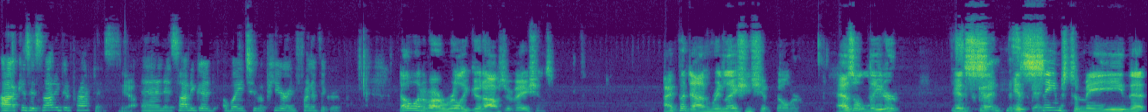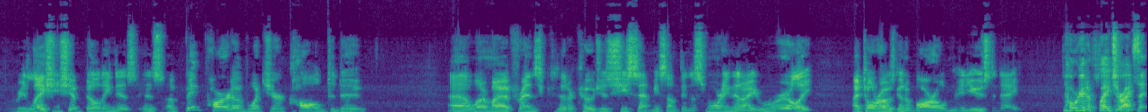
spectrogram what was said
uh, because it's not a good practice. Yeah. And it's not a good way to appear in front of the group. Another one of our really good observations. I put down relationship builder. As a leader, This it's good. This it good. seems to me that relationship building is is a big part of what you're called to do. Uh, one of my friends that are coaches, she sent me something this morning that I really, I told her I was going to borrow and use today, We're gonna plagiarize it.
